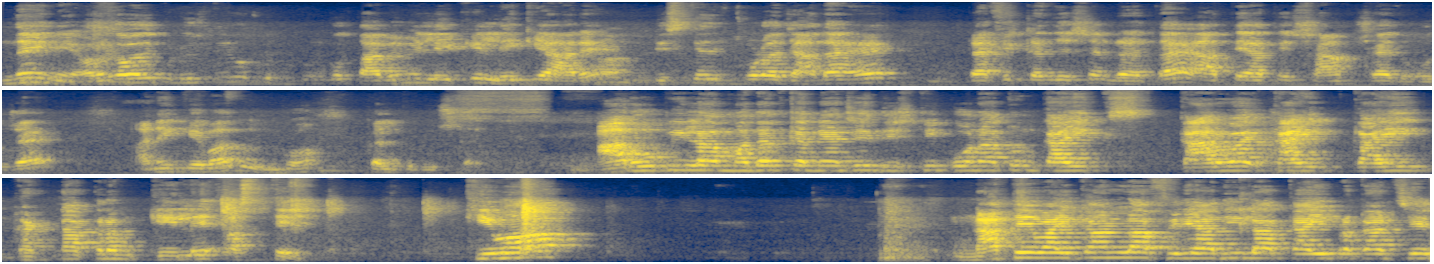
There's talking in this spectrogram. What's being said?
नहीं नहीं औरंगाबाद प्रोड्यूस नहीं वो उनको ताबे में लेके लेके आ रहे हैं। हाँ। डिस्टेंस थोड़ा ज़्यादा है ट्रैफ़िक कंजेशन रहता है आते आते शाम शायद हो जाए। आने के बाद उनको हम कल प्रोड्यूस करेंगे। आरोपीला मदत करण्याच्या दृष्टिकोनातून काही कारवाई काही काही घटनाक्रम केले असते किंवा नातेवाईकांना फिर्यादीला काही प्रकारचे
